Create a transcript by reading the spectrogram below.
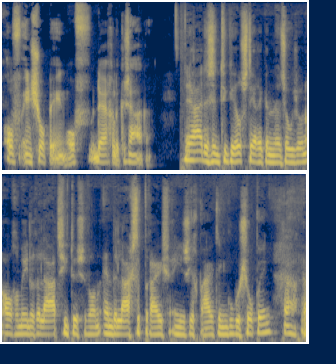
Of in shopping of dergelijke zaken. Ja, er is natuurlijk heel sterk een, sowieso een algemene relatie tussen van en de laagste prijs en je zichtbaarheid in Google Shopping. Ja. Eh,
